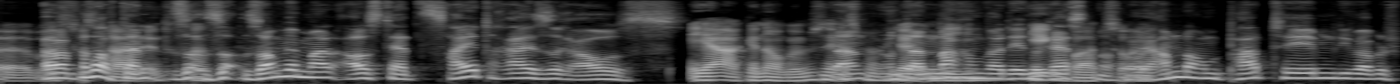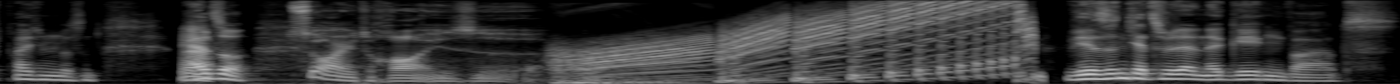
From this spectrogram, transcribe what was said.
äh, was Aber pass auf, dann so, so, sollen wir mal aus der Zeitreise raus. Ja, genau, wir müssen Dann, erstmal und dann machen wir den Rest Gegenwart noch, weil wir haben noch ein paar Themen, die wir besprechen müssen. Ja. Also, Zeitreise. wir sind jetzt wieder in der Gegenwart.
